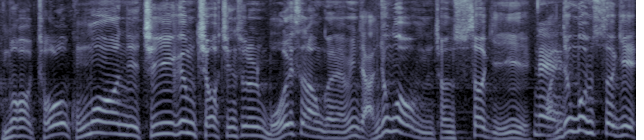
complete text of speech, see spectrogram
뭐 저 공무원이 지금 저 진술을 뭐에서 나온 거냐면 이제 안종범 전 수석이 네. 안종범 수석이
